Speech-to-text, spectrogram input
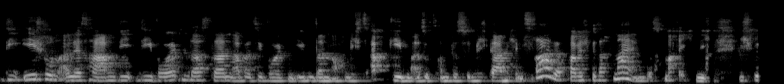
die eh schon alles haben, die, die wollten das dann, aber sie wollten eben dann auch nichts abgeben. Also kommt das für mich gar nicht in Frage. Habe ich gesagt, nein, das mache ich nicht. Ich will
